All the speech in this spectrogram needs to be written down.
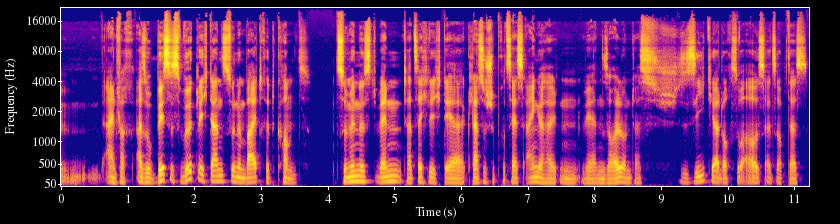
ähm, einfach, also bis es wirklich dann zu einem Beitritt kommt, zumindest wenn tatsächlich der klassische Prozess eingehalten werden soll und das sieht ja doch so aus, als ob das,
